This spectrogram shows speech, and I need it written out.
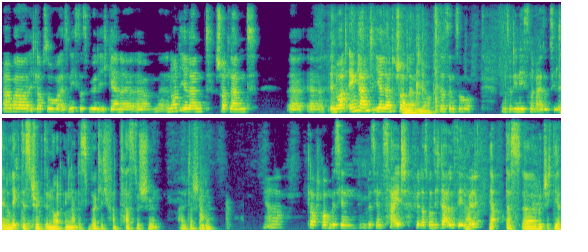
aber ich glaube, so als nächstes würde ich gerne ähm, Nordirland, Schottland, äh, äh, Nordengland, Irland, Schottland. Oh, ja. Das sind so sind so die nächsten Reiseziele. Der Lake District in Nordengland ist wirklich fantastisch schön. Alter Schwede. Ja, ich glaube, ich brauche ein bisschen, ein bisschen Zeit für das, was ich da alles sehen ja, will. Ja, das äh, wünsche ich dir.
